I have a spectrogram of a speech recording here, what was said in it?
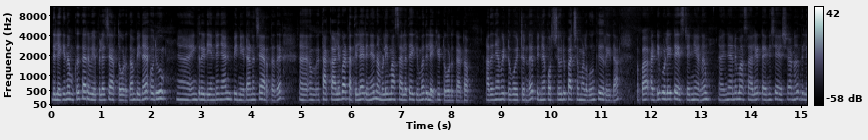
ഇതിലേക്ക് നമുക്ക് കറിവേപ്പില ചേർത്ത് കൊടുക്കാം. പിന്നെ ഒരു ഇൻഗ്രീഡിയന്റ് ഞാൻ പിന്നീടാണ് ചേർത്തത്. തക്കാളി വട്ടത്തിലരിഞ്ഞ് നമ്മൾ ഈ മസാല തേക്കുമ്പോൾ ഇതിലേക്ക് ഇട്ട് കൊടുക്കാം കേട്ടോ. അത് ഞാൻ വിട്ടുപോയിട്ടുണ്ട്. പിന്നെ കുറച്ച് ഒരു പച്ചമുളകും കീറിയിടാം. അപ്പോൾ അടിപൊളി ടേസ്റ്റ് തന്നെയാണ്. അത് ഞാൻ മസാല ഇട്ടതിന് ശേഷമാണ് ഇതിൽ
